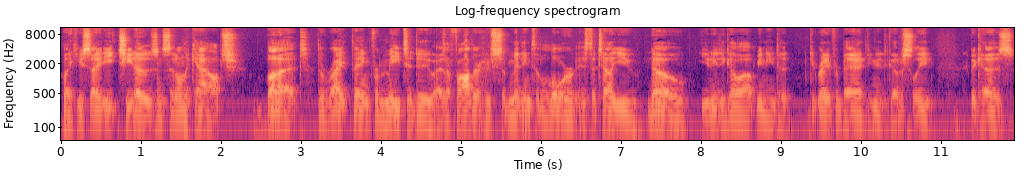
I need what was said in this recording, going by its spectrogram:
like you say eat Cheetos and sit on the couch but the right thing for me to do as a father who's submitting to the Lord is to tell you no you need to go up you need to get ready for bed you need to go to sleep because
